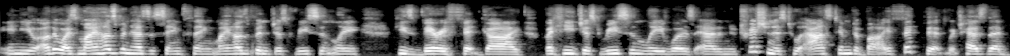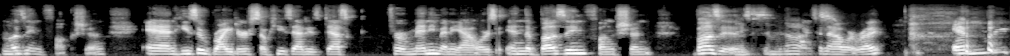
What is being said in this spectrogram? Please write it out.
in you otherwise my husband has the same thing my husband just recently he's a very fit guy but he just recently was at a nutritionist who asked him to buy a fitbit which has that Mm. buzzing function and he's a writer so he's at his desk for many many hours and the buzzing function buzzes an hour right Every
